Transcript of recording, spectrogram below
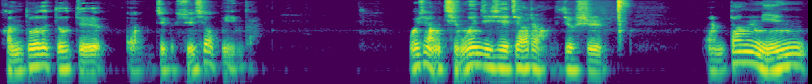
很多的都觉得呃这个学校不应该。我想请问这些家长，就是。嗯，当您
